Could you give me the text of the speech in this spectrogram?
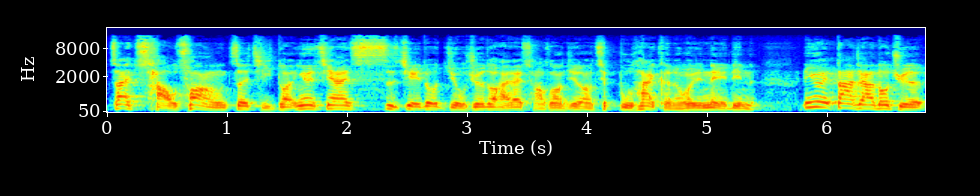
在草创这几段，因为现在世界都，我觉得都还在草创阶段，其实不太可能会去内定的，因为大家都觉得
